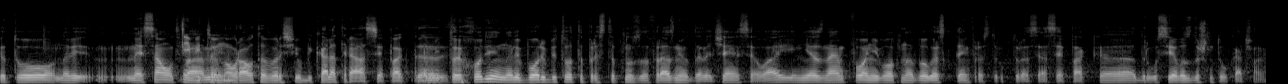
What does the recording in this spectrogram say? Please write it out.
Като нали, не само това, Еми, той ами- много работа върши, обикаля, трябва все пак да... Ами, той ходи, нали, бори битовата престъпност в разни отдалечени села и ние знаем какво е нивото на българската инфраструктура. Сега все пак друго си е въздушното окачване.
